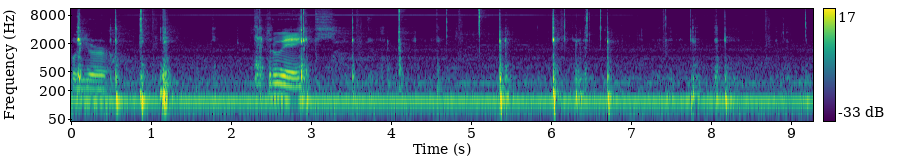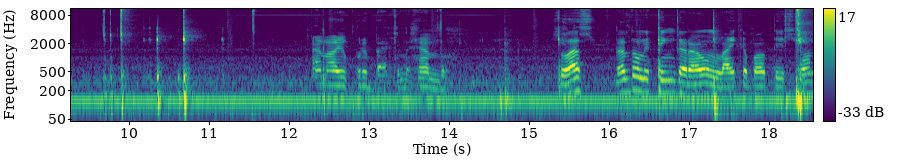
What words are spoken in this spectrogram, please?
put your 3 eighths and now you put it back in the handle. So that's that's the only thing that I don't like about this one.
